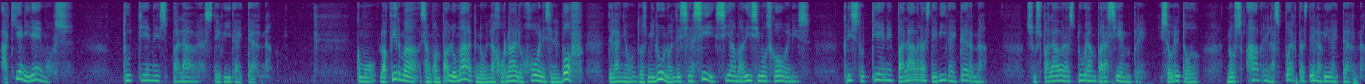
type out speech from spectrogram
¿a quién iremos? Tú tienes palabras de vida eterna. Como lo afirma San Juan Pablo Magno en la jornada de los jóvenes en el BOF del año 2001, él decía, sí, sí, amadísimos jóvenes, Cristo tiene palabras de vida eterna. Sus palabras duran para siempre y sobre todo nos abren las puertas de la vida eterna.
